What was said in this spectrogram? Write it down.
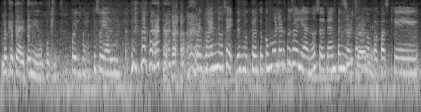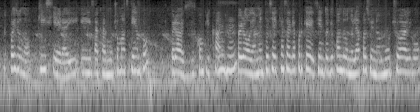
lo que te ha detenido un poquito. Pues bueno, que soy adulta. pues bueno, no sé, de pronto como la responsabilidad, no sé, se deben entender Sí, ahorita que claro. son papás que pues uno quisiera y, y sacar mucho más tiempo, pero a veces es complicado. Ujú. Pero obviamente sí hay que hacerlo porque siento que cuando uno le apasiona mucho algo,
